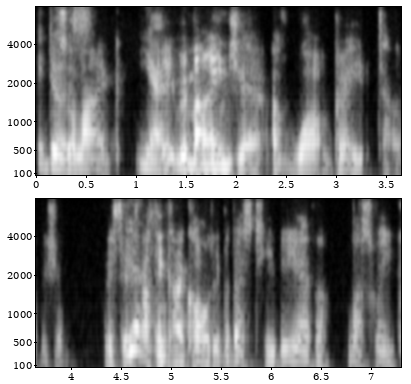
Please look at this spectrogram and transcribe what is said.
It does. So like, yeah. it reminds you of what great television this is. Yeah. I think I called it the best TV ever last week,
